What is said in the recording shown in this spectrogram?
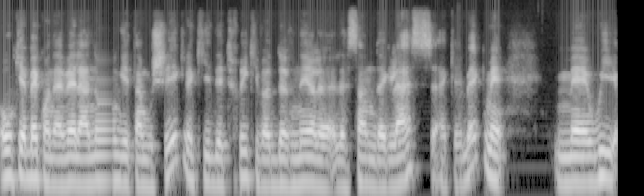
au Québec, on avait l'anneau qui est qui est détruit, qui va devenir le, centre de glace à Québec. Mais, mais oui,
